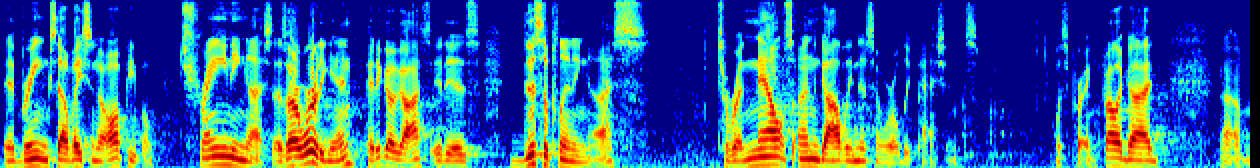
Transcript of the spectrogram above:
it bringing salvation to all people, training us. As our word again, pedagogos, it is disciplining us to renounce ungodliness and worldly passions. Let's pray. Father God, um,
